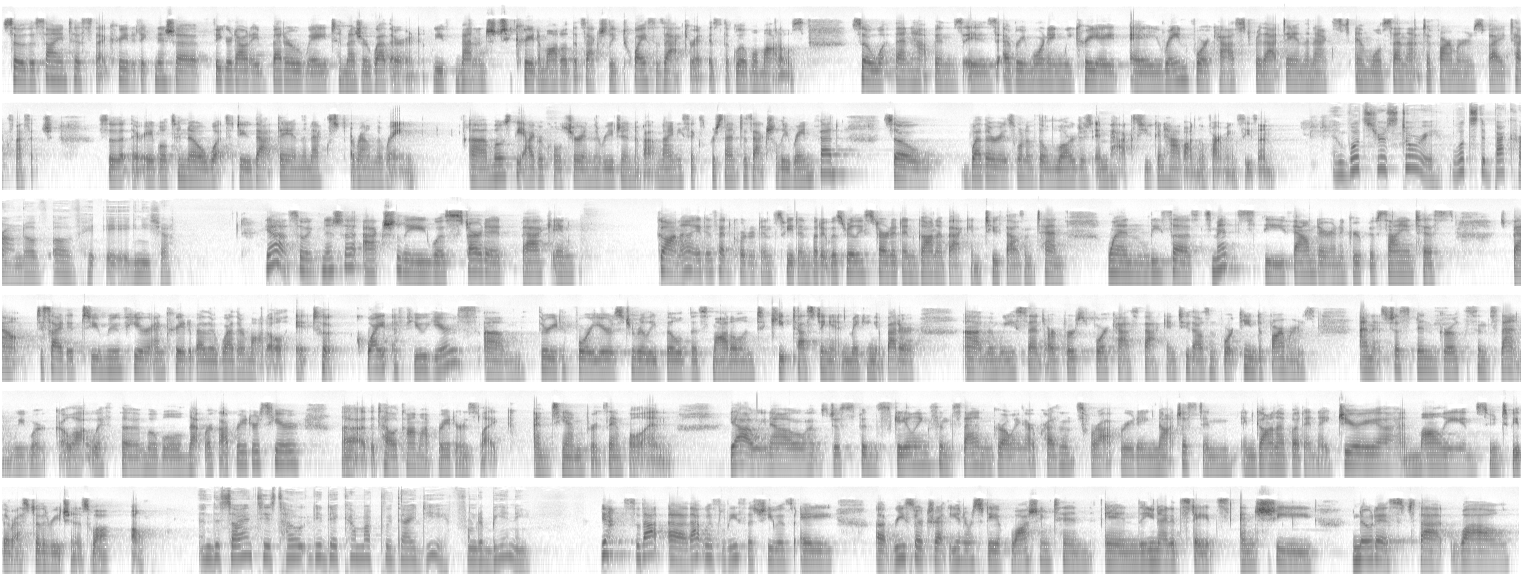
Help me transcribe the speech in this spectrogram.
So the scientists that created Ignitia figured out a better way to measure weather, and we've managed to create a model that's actually twice as accurate as the global models. So what then happens is every morning we create a rain forecast for that day and the next, and we'll send that to farmers by text message so that they're able to know what to do that day and the next around the rain. Uh, most of the agriculture in the region, about 96%, is actually rain fed. So, weather is one of the largest impacts you can have on the farming season. And what's your story? What's the background of, of Ignitia? Yeah, so Ignitia actually was started back in Ghana. It is headquartered in Sweden, but it was really started in Ghana back in 2010 when Liisa Smits, the founder and a group of scientists, found, decided to move here and create a better weather model. It took quite a few years, um, three to four years, to really build this model and to keep testing it and making it better. Um, and we sent our first forecast back in 2014 to farmers. And it's just been growth since then. We work a lot with the mobile network operators here, uh, the telecom operators like MTN, for example, and yeah, we now have just been scaling since then, growing our presence. We're operating not just in, in Ghana, but in Nigeria and Mali, and soon to be the rest of the region as well. And the scientists, how did they come up with the idea from the beginning? Yeah, so that uh, that was Liisa. She was a, a, researcher at the University of Washington in the United States, and she noticed that while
